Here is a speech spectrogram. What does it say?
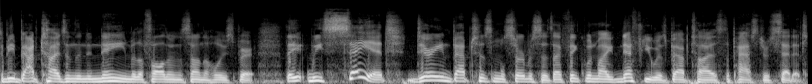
to be baptized in the name of the Father and the Son and the Holy Spirit. They, we say it during baptismal services. I think when my nephew was baptized, the pastor said it.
